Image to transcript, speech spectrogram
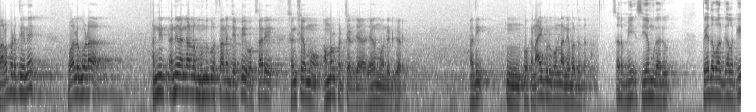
బలపడితేనే వాళ్ళు కూడా అన్ని అన్ని రంగాల్లో ముందుకు వస్తారని చెప్పి ఒకసారి సంక్షేమం అమలు పరిచాడు జగన్మోహన్ రెడ్డి గారు. అది ఒక నాయకుడికి ఉన్న నిబద్ధత. సార్ మీ సీఎం గారు పేద వర్గాలకి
